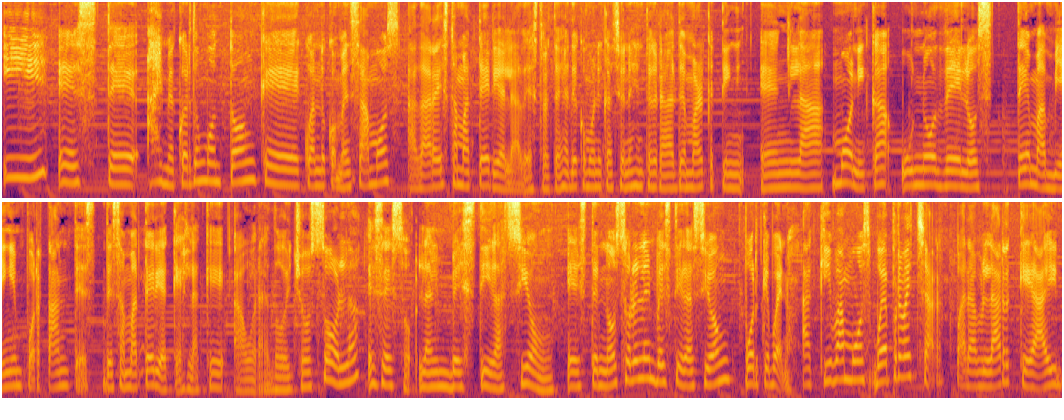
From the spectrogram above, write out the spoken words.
Y este, ay, me acuerdo un montón que cuando comenzamos a dar esta materia, la de estrategias de comunicaciones integrales de marketing en la Mónica, uno de los temas bien importantes de esa materia, que es la que ahora doy yo sola, es eso, la investigación. Este, no solo la investigación, porque bueno, aquí vamos, voy a aprovechar para hablar que hay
